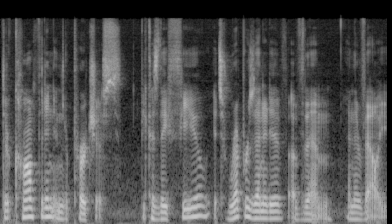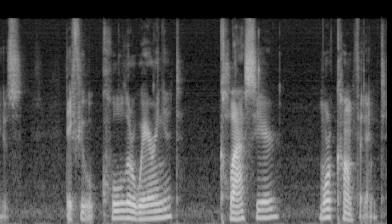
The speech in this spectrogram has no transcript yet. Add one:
They're confident in their purchase because they feel it's representative of them and their values. They feel cooler wearing it, classier, more confident.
